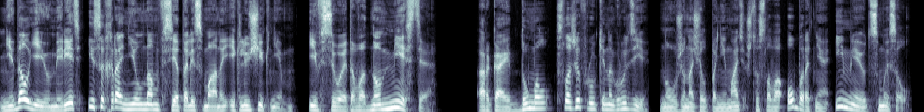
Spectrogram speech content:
Не дал ей умереть и сохранил нам все талисманы и ключи к ним. И все это в одном месте!» Аркаид думал, сложив руки на груди, но уже начал понимать, что слова оборотня имеют смысл.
